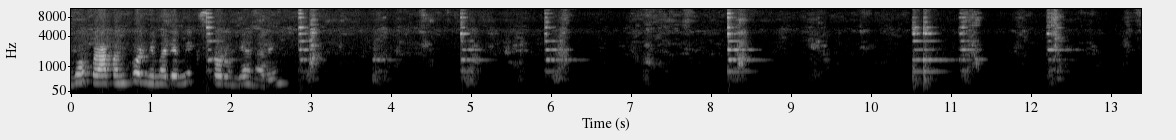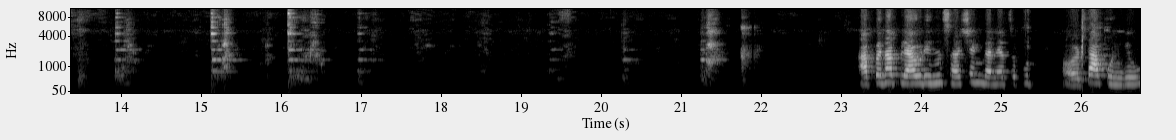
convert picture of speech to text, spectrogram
भोपळा आपण फोडणीमध्ये मिक्स करून घेणार आहे. आपण आपल्या आवडीनुसार शेंगदाण्याचं कूट टाकून घेऊ.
